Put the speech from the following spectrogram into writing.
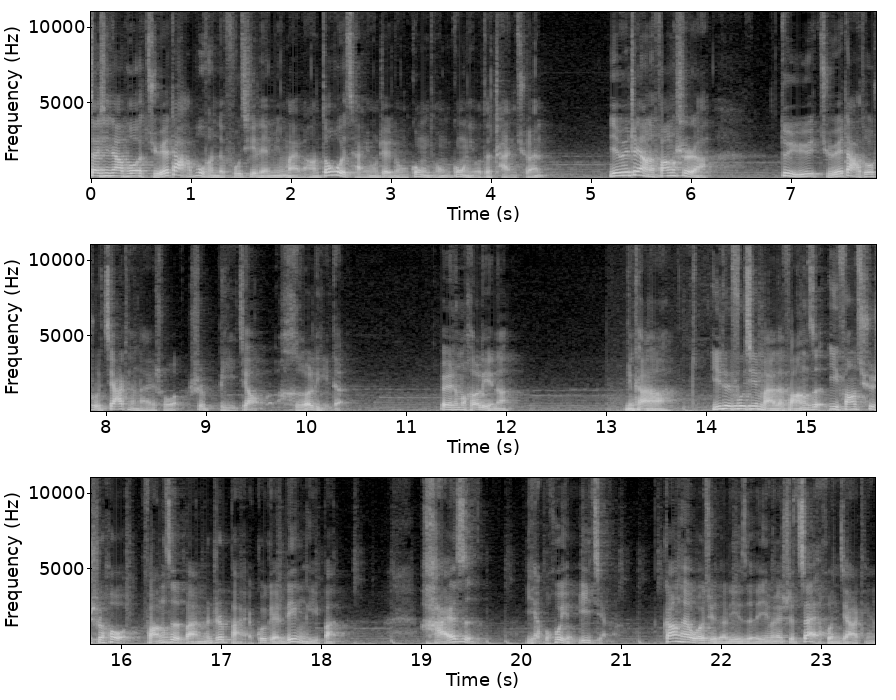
在新加坡，绝大部分的夫妻联名买房都会采用这种共同共有的产权，因为这样的方式啊，对于绝大多数家庭来说是比较合理的。为什么合理呢？你看啊，一对夫妻买的房子，一方去世后，房子百分之百归给另一半，孩子也不会有意见嘛。刚才我举的例子，因为是再婚家庭，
